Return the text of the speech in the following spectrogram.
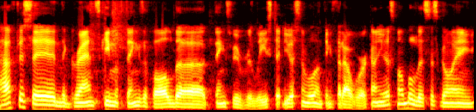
I have to say, in the grand scheme of things, of all the things we've released at US Mobile and things that I've worked on US Mobile, this is going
